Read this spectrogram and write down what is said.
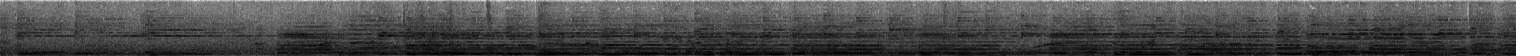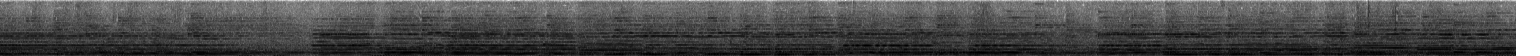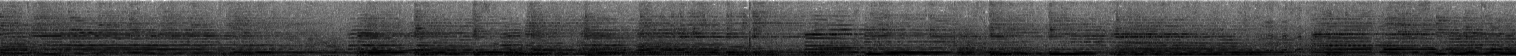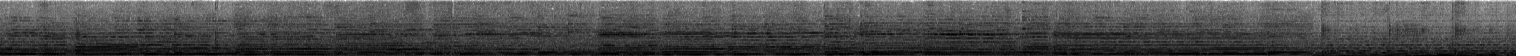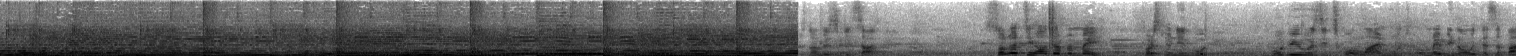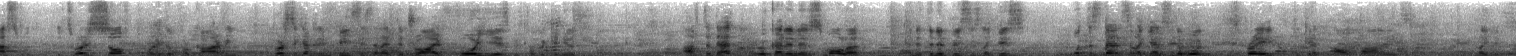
So let's see how they've been made. First we need wood. Wood we use it's called lime wood or maybe know it as a basswood. It's very soft, very good for carving. First we cut it in pieces and let it dry four years before we can use it. After that we cut it in smaller and in thinner pieces like this. Put the stencil against the wood, spray it to get outlines like this.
